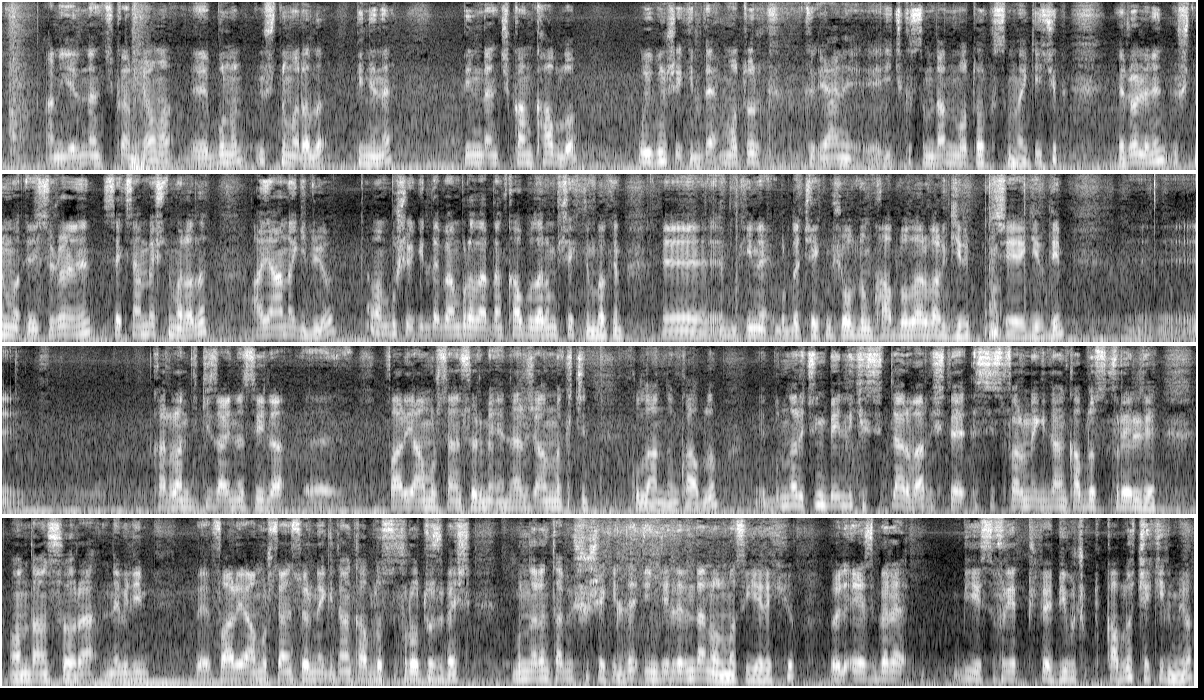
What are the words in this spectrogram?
Hani yerinden çıkarmayacağım ama e, bunun 3 numaralı pinine pininden çıkan kablo uygun şekilde motor yani e, iç kısımdan motor kısmına geçip e, rölenin 3 numara rölenin 85 numaralı ayağına gidiyor. Tamam bu şekilde ben buralardan kablolarımı çektim. Bakın e, yine burada çekmiş olduğum kablolar var girip şeye girdiğim. Kararan dikiz aynasıyla e, far yağmur sensörüme enerji almak için kullandığım kablom. E, bunlar için belli kesitler var. İşte sis farına giden kablo 050. Ondan sonra ne bileyim e, far yağmur sensörüne giden kablo 035. Bunların tabii şu şekilde incelerinden olması gerekiyor. Öyle ezbere bir 0.75 bir buçukluk kablo çekilmiyor.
